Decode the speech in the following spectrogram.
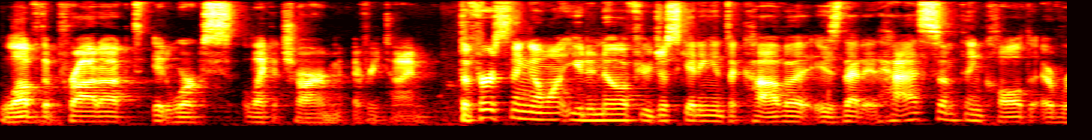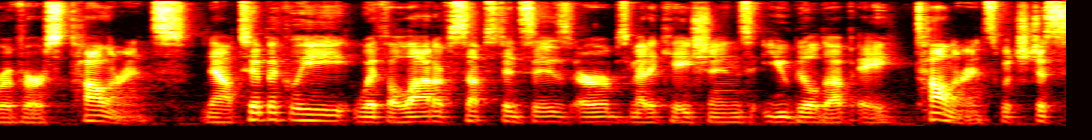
Love the product. It works like a charm every time. The first thing I want you to know if you're just getting into kava is that it has something called a reverse tolerance. Now, typically with a lot of substances, herbs, medications, you build up a tolerance, which just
